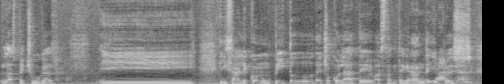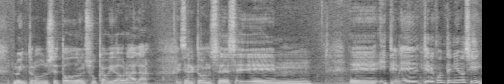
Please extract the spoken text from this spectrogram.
las pechugas y, y sale con un pito de chocolate bastante grande y Claro, pues claro. lo introduce todo en su cavidad oral. ¿ah? Entonces, eh, eh, y tiene, tiene contenido así.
